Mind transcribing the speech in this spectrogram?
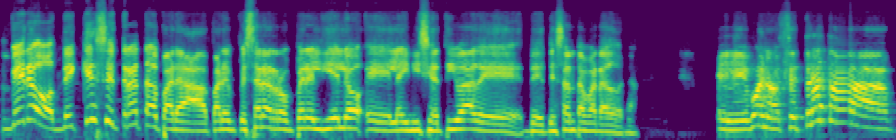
Pero, ¿de qué se trata para, para empezar a romper el hielo eh, la iniciativa de Santa Maradona? Eh, bueno, se trata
